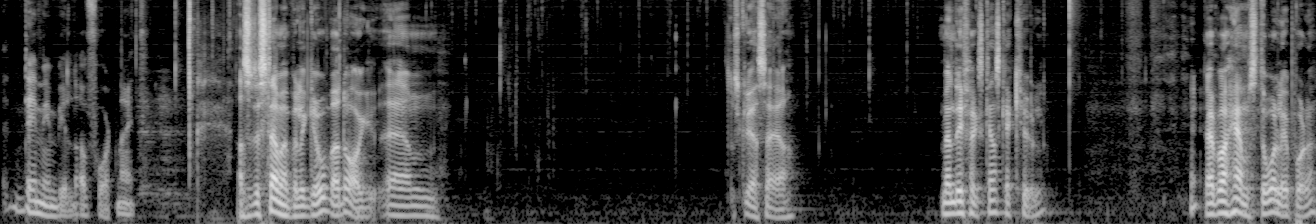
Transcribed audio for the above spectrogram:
Det är min bild av Fortnite. Alltså det stämmer väl i grova drag. ehm, skulle jag säga. Men det är faktiskt ganska kul. Jag är bara hemskt dålig på det.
